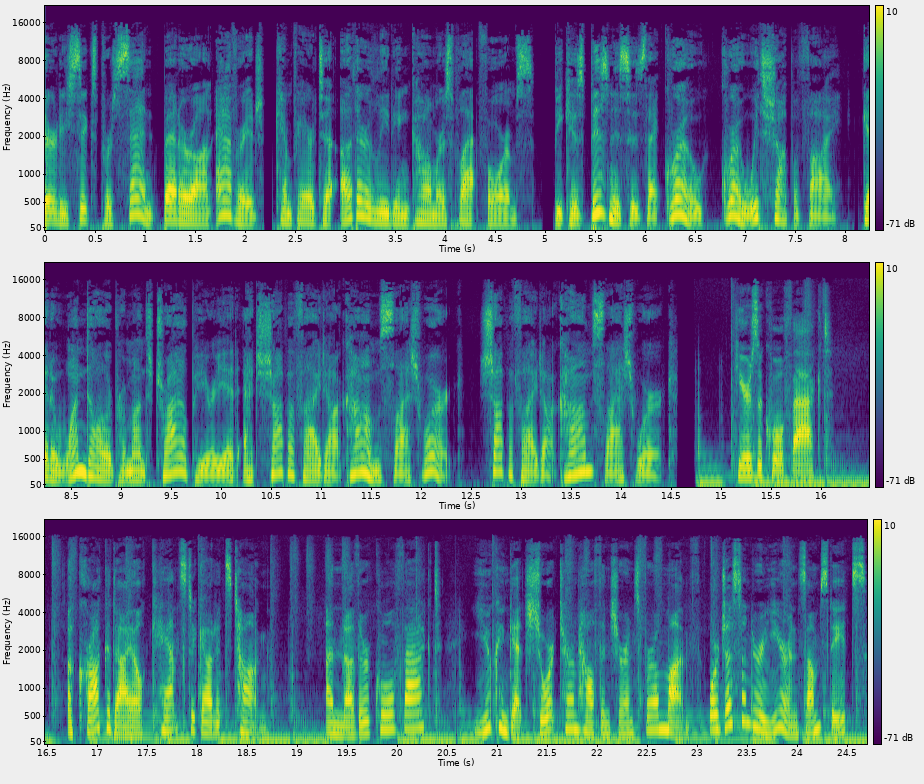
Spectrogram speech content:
36% better on average compared to other leading commerce platforms because businesses that grow grow with Shopify. Get a $1 per month trial period at shopify.com/work. shopify.com/work. Here's a cool fact. A crocodile can't stick out its tongue. Another cool fact, you can get short-term health insurance for a month or just under a year in some states.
